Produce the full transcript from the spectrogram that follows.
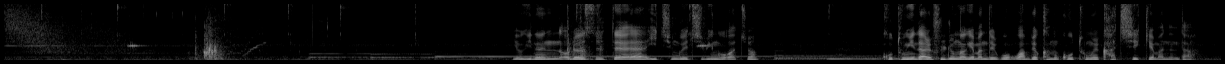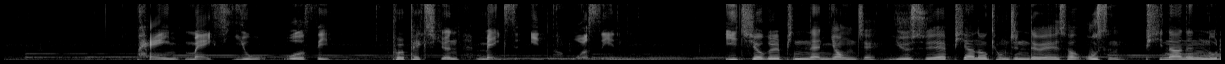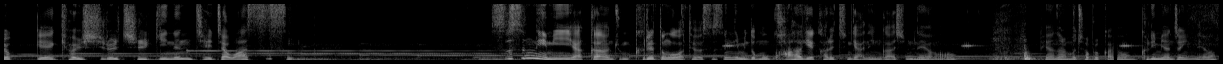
여기는 어렸을 때 이 친구의 집인 것 같죠? 고통이 날 훌륭하게 만들고 완벽함은 고통을 가치 있게 만든다. Pain makes you worthy. Perfection makes it worth it. 이 지역을 빛낸 영재 유수의 피아노 경진 대회에서 우승. 피나는 노력의 결실을 즐기는 제자와 스승. 스승님이 약간 좀 그랬던 것 같아요. 스승님이 너무 과하게 가르친 게 아닌가 싶네요. 피아노 한번 쳐볼까요? 그림이 한 장 있네요.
